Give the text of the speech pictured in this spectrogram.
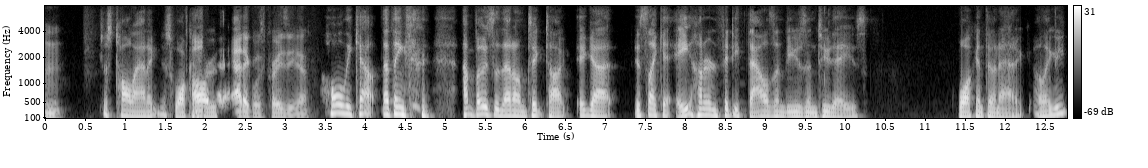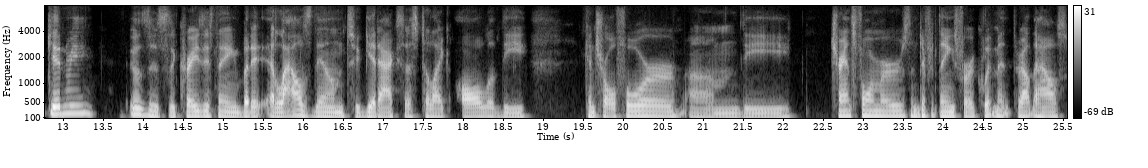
Mm. Just tall attic, just walking Oh, through. attic was crazy. Yeah. Holy cow. That thing, I posted that on TikTok. It got, it's like at 850,000 views in two days walking through an attic. I'm like, are you kidding me? It was just the craziest thing, but it allows them to get access to like all of the Control4, um, the transformers and different things for equipment throughout the house.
